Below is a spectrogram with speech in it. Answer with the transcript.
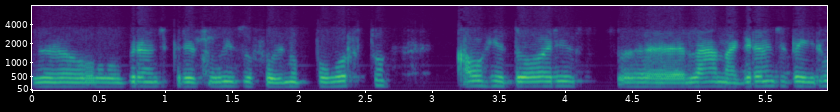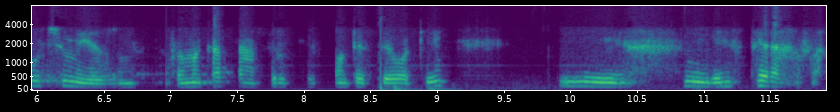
é, o grande prejuízo foi no porto, ao redor, é, lá na Grande Beirute mesmo. Foi uma catástrofe que aconteceu aqui e ninguém esperava.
